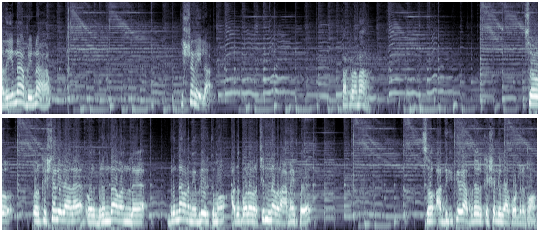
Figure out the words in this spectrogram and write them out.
அது என்ன அப்படின்னா கிருஷ்ணலீலா பார்க்கலாமா? ஸோ ஒரு கிருஷ்ணலீலாவில் ஒரு பிருந்தாவனில் பிருந்தாவனம் எப்படி இருக்குமோ அது போல ஒரு சின்ன ஒரு அமைப்பு. ஸோ அதுக்கு கீழே அப்படியே ஒரு கிருஷ்ணலீலா போட்டிருக்கோம்.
